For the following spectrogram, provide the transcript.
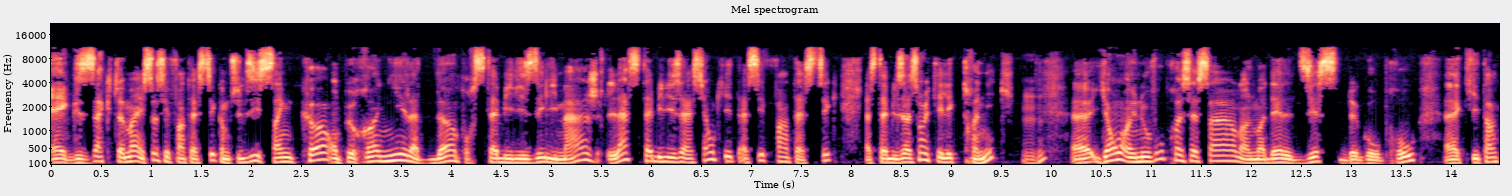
Exactement. Et ça, c'est fantastique. Comme tu dis, 5K, on peut rogner là-dedans pour stabiliser l'image. La stabilisation qui est assez fantastique, la stabilisation est électronique. Mm-hmm. euh, ils ont un nouveau processeur dans le modèle 10 de GoPro euh, qui est en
